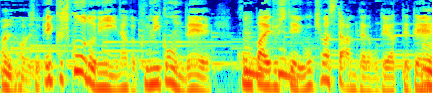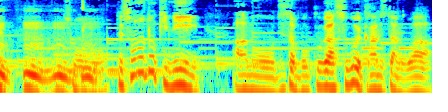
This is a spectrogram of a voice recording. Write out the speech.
はい、はい。そう、X コードになんか組み込んで、コンパイルして動きましたみたいなことやってて。そうんう。で、その時に、あの、実は僕がすごい感じたのは、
